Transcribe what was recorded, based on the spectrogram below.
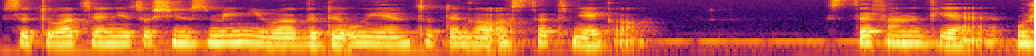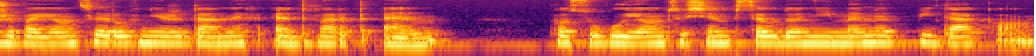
Sytuacja nieco się zmieniła, gdy ujęto tego ostatniego. Stefan G., używający również danych Edward M., posługujący się pseudonimem Bidako,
